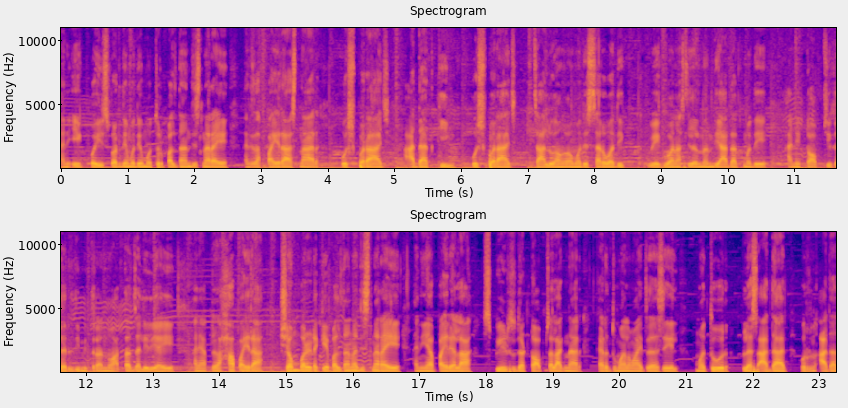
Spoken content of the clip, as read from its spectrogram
आणि एक पै स्पर्धेमध्ये मथुर पलताना दिसणार आहे. आणि त्याचा पायरा असणार पुष्पराज आदात किंग पुष्पराज. चालू हंगामामध्ये सर्वाधिक वेगवान असलेला नंदी आदातमध्ये आणि टॉपची खरेदी मित्रांनो आताच झालेली आहे. आणि आपल्याला हा पायरा शंभर टक्के पलताना दिसणार आहे. आणि या पायऱ्याला स्पीडसुद्धा टॉपचा लागणार. कारण तुम्हाला माहीतच असेल मथुर प्लस आदात वरून आदात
